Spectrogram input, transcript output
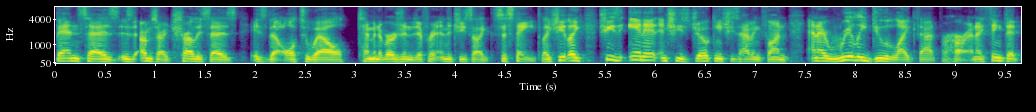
Ben says is I'm sorry, Charlie says is the all too well 10 minute version different, and then she's like sustained. Like she like she's in it and she's joking, she's having fun. And I really do like that for her. And I think that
